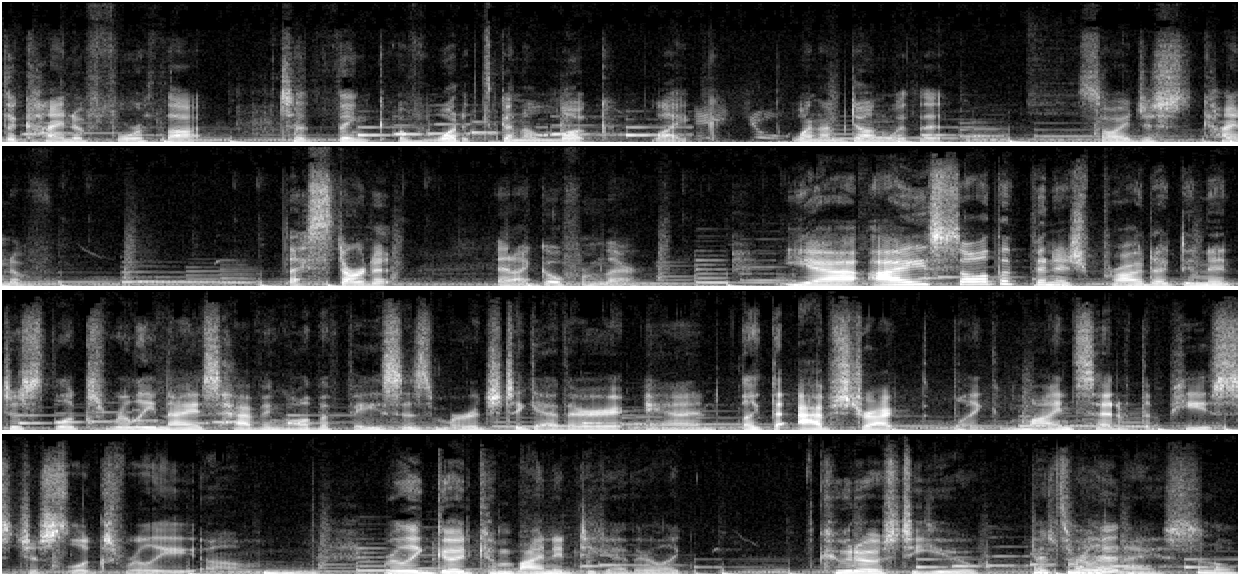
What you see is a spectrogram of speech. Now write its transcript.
the kind of forethought to think of what it's gonna look like when I'm done with it. So I just kind of I start it and I go from there. Yeah, I saw the finished product and it just looks really nice having all the faces merged together and like the abstract like mindset of the piece just looks really um Mm-hmm. really good combined together. Like kudos to you. That's my really head. nice. Hello.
